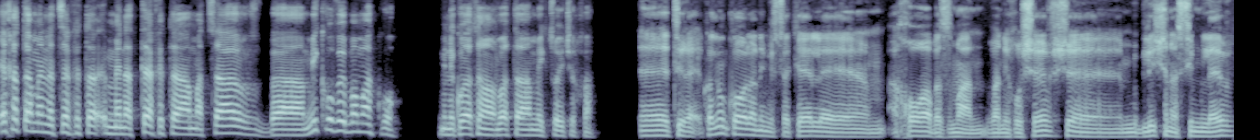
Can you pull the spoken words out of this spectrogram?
איך אתה את, מנתח את המצב במיקרו ובמקרו, מנקודת המבט המקצועית שלך? Uh, תראה, קודם כל אני מסתכל uh, אחורה בזמן, ואני חושב שמבלי שנשים לב,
